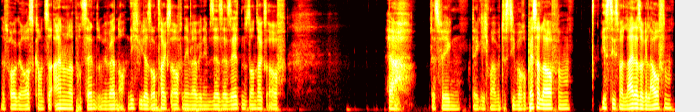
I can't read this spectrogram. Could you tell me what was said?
eine Folge rauskommen zu 100 Prozent und wir werden auch nicht wieder sonntags aufnehmen, weil wir nehmen sehr, sehr selten sonntags auf. Ja, deswegen denke ich mal, wird es die Woche besser laufen. Ist diesmal leider so gelaufen.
